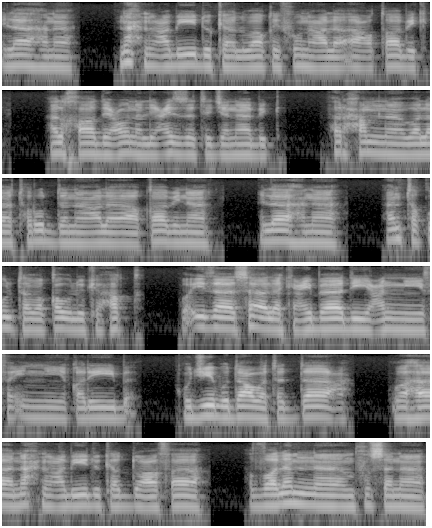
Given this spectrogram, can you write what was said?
إلهنا نحن عبيدك الواقفون على أعطابك الخاضعون لعزة جنابك. فارحمنا ولا تردنا على أعقابنا. إلهنا أنت قلت وقولك حق وإذا سألك عبادي عني فإني قريب. أجيب دعوة الداع وها نحن عبيدك الضعفاء. ظلمنا أنفسنا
